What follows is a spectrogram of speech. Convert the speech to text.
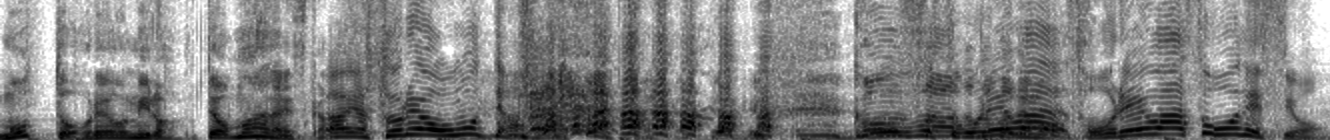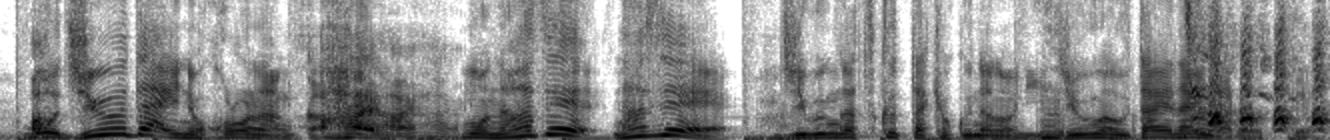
もっと俺を見ろって思わないですか？あいやそれは思ってますね。コンサートとかでも。それはそれはそうですよ。あ。もう10代の頃なんか。はいはいはい。もうなぜなぜ自分が作った曲なのにうん。自分は歌えないんだろうって。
